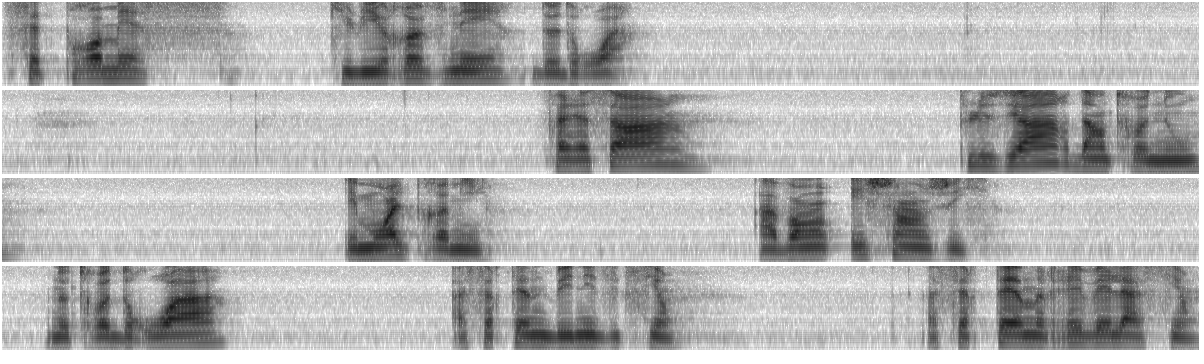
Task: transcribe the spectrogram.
cette promesse qui lui revenait de droit. Frères et sœurs, plusieurs d'entre nous, et moi le premier, avons échangé notre droit à certaines bénédictions, à certaines révélations,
